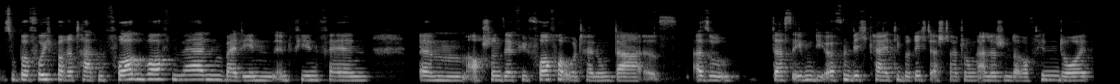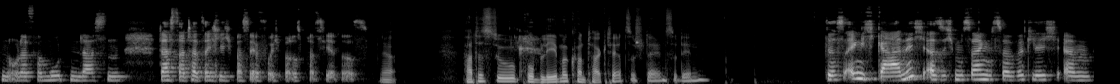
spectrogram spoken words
super furchtbare Taten vorgeworfen werden, bei denen in vielen Fällen ähm, auch schon sehr viel Vorverurteilung da ist. Also dass eben die Öffentlichkeit, die Berichterstattung alle schon darauf hindeuten oder vermuten lassen, dass da tatsächlich was sehr Furchtbares passiert ist. Ja. Hattest du Probleme, Kontakt herzustellen zu denen? Das eigentlich gar nicht. Also ich muss sagen, das war wirklich ähm,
